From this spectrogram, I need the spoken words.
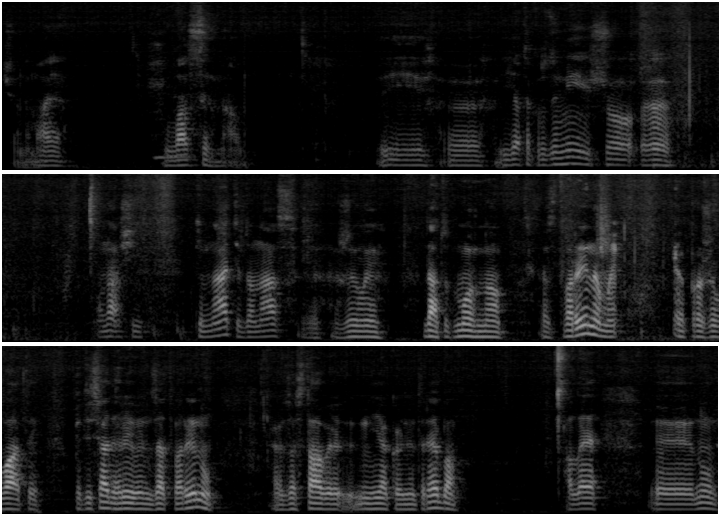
що немає у вас сигналу. І е, я так розумію, що е, у нашій кімнаті до нас е, жили. Да, тут можна з тваринами е, проживати. 50 гривень за тварину. е, Застави ніякої не треба. Але, е, ну,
